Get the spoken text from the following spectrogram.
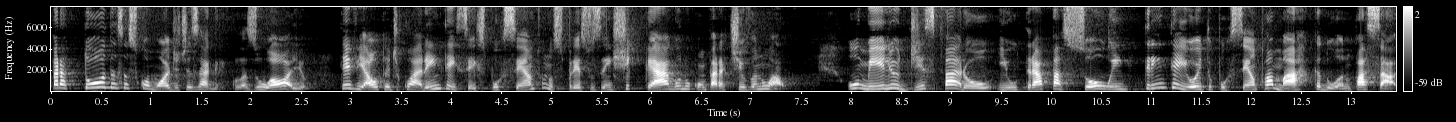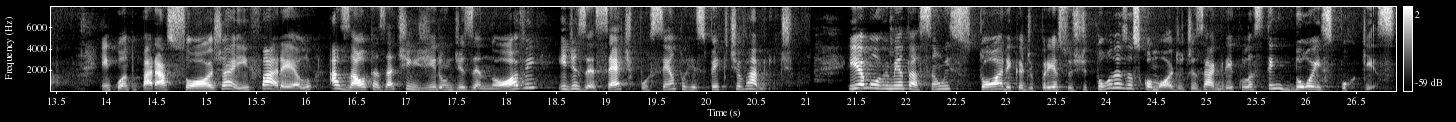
para todas as commodities agrícolas. O óleo teve alta de 46% nos preços em Chicago no comparativo anual. O milho disparou e ultrapassou em 38% a marca do ano passado, enquanto para a soja e farelo as altas atingiram 19% e 17%, respectivamente. E a movimentação histórica de preços de todas as commodities agrícolas tem dois porquês,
